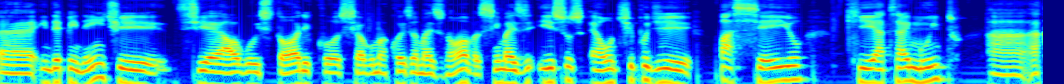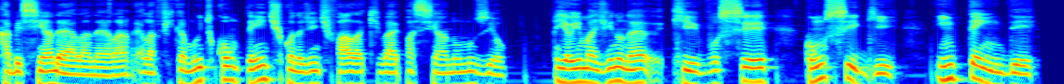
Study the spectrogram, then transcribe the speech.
é, independente se é algo histórico ou se é alguma coisa mais nova, assim, mas isso é um tipo de passeio que atrai muito a, a cabecinha dela, né? Ela, ela fica muito contente quando a gente fala que vai passear no museu. E eu imagino, né, que você conseguir entender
